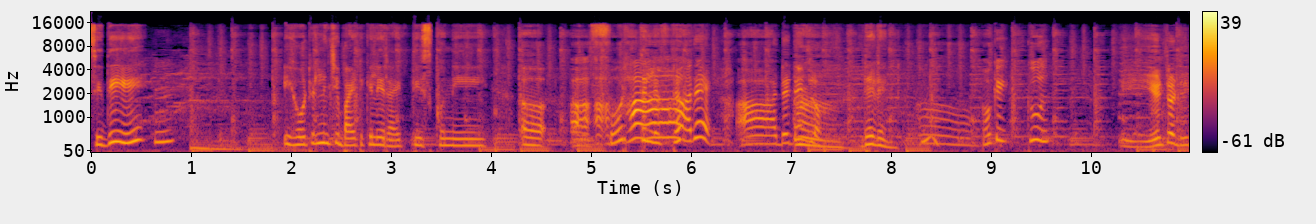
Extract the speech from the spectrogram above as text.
సిది? ఈ హోటల్ నుంచి బయటికి వెళ్ళి రైట్ తీసుకుని ఫోర్త్ ఆ, లెఫ్ట్? అదే డెడ్ ఎండ్లో. Dead end okay cool. ఏంటండి?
